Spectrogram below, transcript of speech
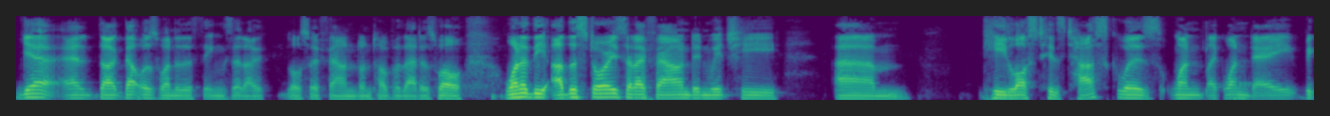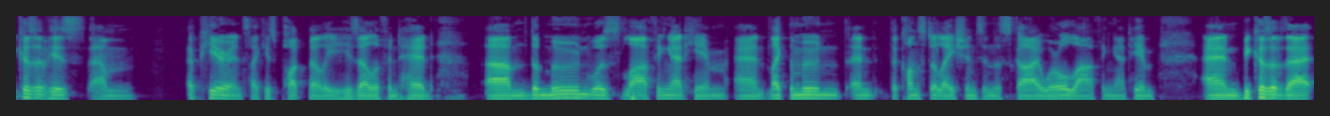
Yeah, and uh, that was one of the things that I also found on top of that as well. One of the other stories that I found in which he um, he lost his tusk was one like one day because of his um appearance, like his pot belly, his elephant head. Um, the moon was laughing at him, and like the moon and the constellations in the sky were all laughing at him, and because of that,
